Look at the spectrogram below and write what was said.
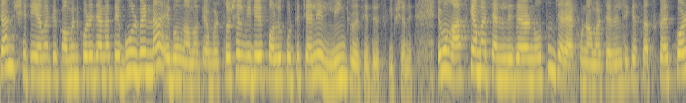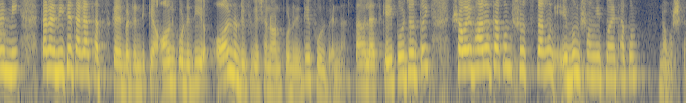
চান সেটি আমাকে কমেন্ট করে জানাতে ভুলবেন না এবং আমাকে আমার সোশ্যাল মিডিয়ায় ফলো করতে চাইলে লিঙ্ক রয়েছে ডেসক্রিপশনে এবং আজকে আমার চ্যানেলে যারা নতুন, যারা এখন আমার চ্যানেলটিকে সাবস্ক্রাইব করেননি, তারা নিচে থাকা সাবস্ক্রাইব বাটনটিকে অন করে দিয়ে অল নোটিফিকেশন অন করে দিতে ভুলবেন না। তাহলে আজকে এই পর্যন্তই। সবাই ভালো থাকুন সুস্থ থাকুন এবং সঙ্গীতময় থাকুন। নমস্কার।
